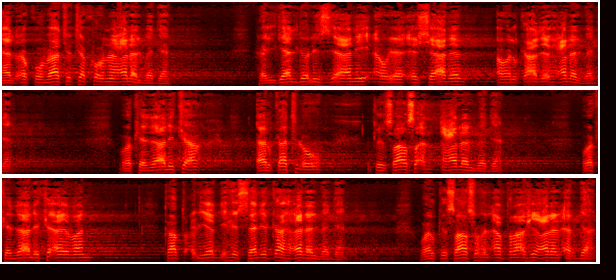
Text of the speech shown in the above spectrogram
العقوبات تكون على البدن فالجلد للزاني أو الشارب أو القاذف على البدن. وكذلك القتل قصاصا على البدن. وكذلك أيضا قطع اليد في السرقة على البدن. والقصاص في الأطراف على الأبدان.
